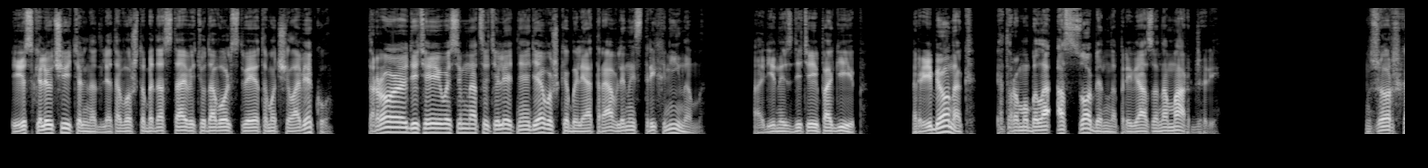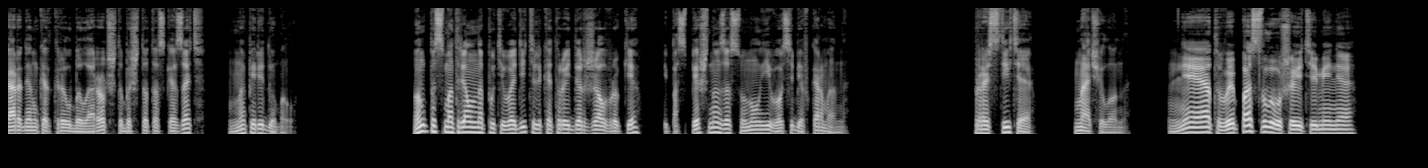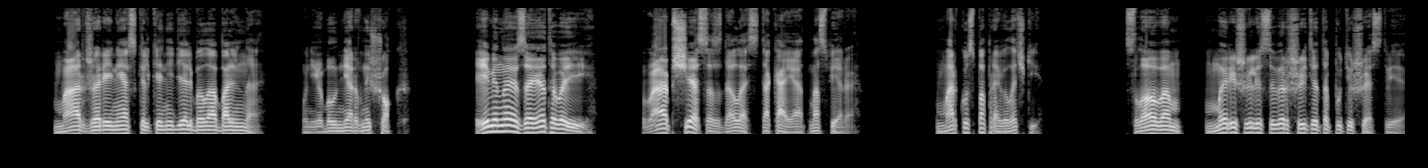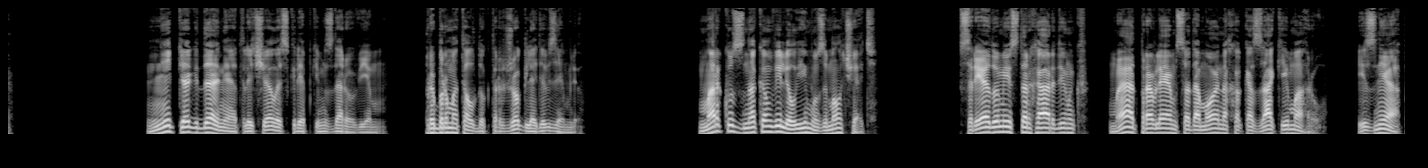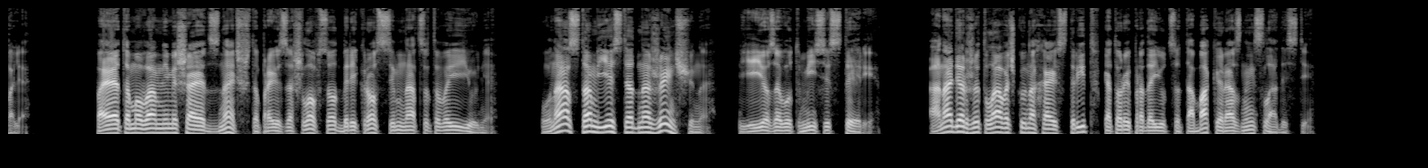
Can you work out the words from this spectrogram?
Исключительно для того, чтобы доставить удовольствие этому человеку, трое детей и восемнадцатилетняя девушка были отравлены стрихнином. Один из детей погиб. Ребенок, которому была особенно привязана Марджери. Джордж Хардинг открыл было рот, чтобы что-то сказать, но передумал. Он посмотрел на путеводитель, который держал в руке, и поспешно засунул его себе в карман. «Простите», — начал он. «Нет, вы послушайте меня». Марджори несколько недель была больна. У нее был нервный шок. Именно из-за этого и вообще создалась такая атмосфера. Маркус поправил очки. Словом, мы решили совершить это путешествие. Никогда не отличалась крепким здоровьем, пробормотал доктор Джо, глядя в землю. Маркус знаком велел ему замолчать. «В среду, мистер Хардинг, мы отправляемся домой на Хакозаки-Мару из Неаполя. Поэтому вам не мешает знать, что произошло в Содбери-Кросс 17 июня. У нас там есть одна женщина, ее зовут миссис Терри. Она держит лавочку на Хай-стрит, в которой продаются табак и разные сладости.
